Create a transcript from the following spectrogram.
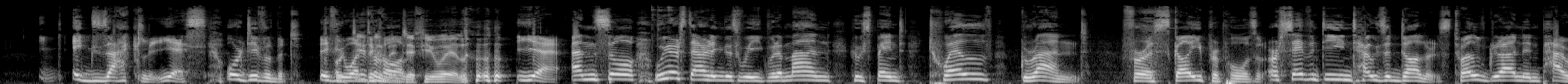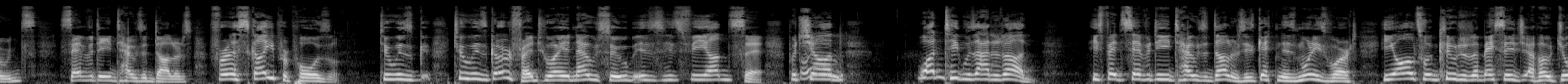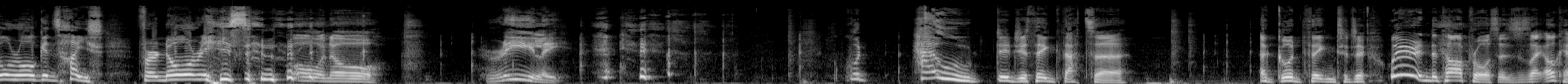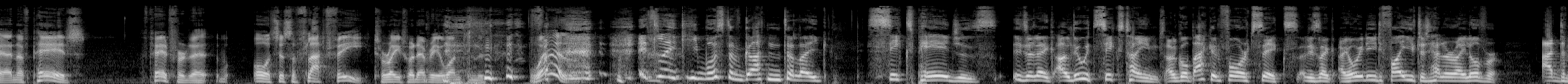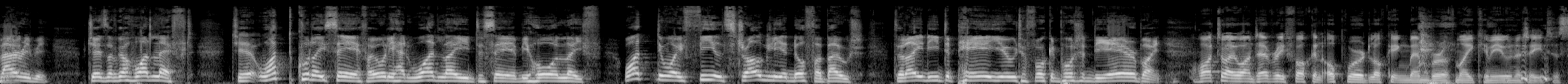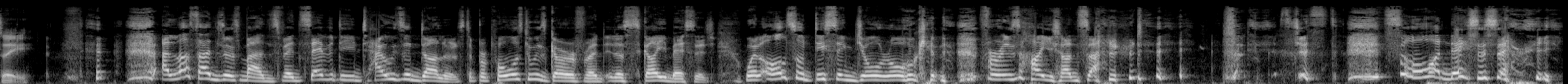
Exactly, yes. Or devilment, if Or you want to call it. if you will. Yeah, and so we are starting this week with a man who spent 12 grand for a Sky proposal, or $17,000. 12 grand in pounds, $17,000 for a Sky proposal. To his to his girlfriend, who I now assume is his fiance. But Sean, oh. one thing was added on. He spent seventeen thousand dollars. He's getting his money's worth. He also included a message about Joe Rogan's height for no reason. oh no. Really? How did you think that's a a good thing to do? Where in the thought process is like, okay, and I've paid I've paid for the oh, it's just a flat fee to write whatever you want in the Well, It's like he must have gotten to like six pages. He's like, I'll do it six times. I'll go back and forth six. And he's like, I only need five to tell her I love her and to marry me. Jez, I've got one left. What could I say if I only had one line to say in my whole life? What do I feel strongly enough about that I need to pay you to fucking put in the air by? what do I want every fucking upward looking member of my community to see? A Los Angeles man spent $17,000 to propose to his girlfriend in a Sky message while also dissing Joe Rogan for his height on Saturday. it's just so unnecessary.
